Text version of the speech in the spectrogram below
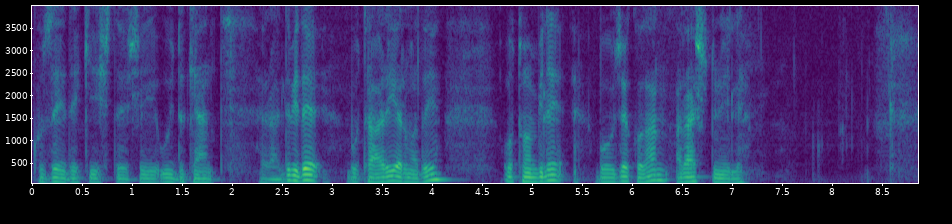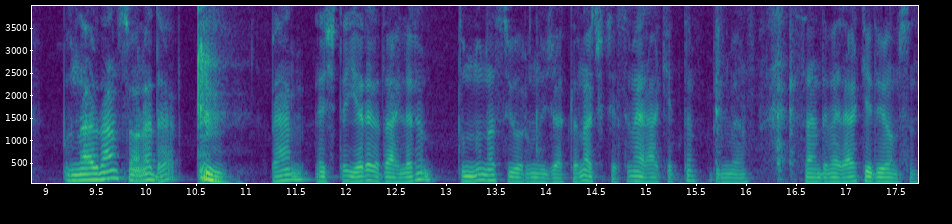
kuzeydeki işte şeyi Uydu Kent herhalde. Bir de bu tarihi yarımadayı otomobile boğacak olan araç tüneli. Bunlardan sonra da ben işte yerel adayların bunu nasıl yorumlayacaklarını açıkçası merak ettim. Bilmiyorum. Sen de merak ediyor musun?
